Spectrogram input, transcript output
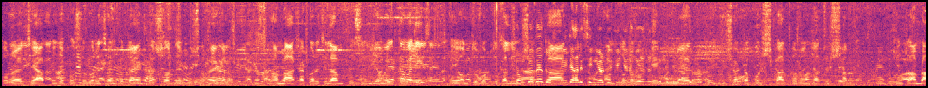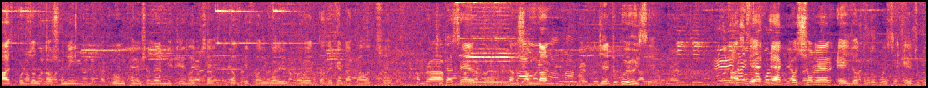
তো রয়েছে, আপনি যে প্রশ্ন করেছেন গত এক বছর, দেড় বছর হয়ে গেল। আমরা আশা করেছিলাম প্রেসিডিয়ামের এই অন্তর্বর্তীকালীন বিষয়টা পরিষ্কার করবেন জাতির সামনে। কিন্তু আমরা আজ পর্যন্ত শুনি গুম কমিশনের মিটিং হচ্ছে, এদেরকে পারিবারিকভাবে তাদেরকে ডাকা হচ্ছে। আমরা ঠিক আছে, অনুসন্ধান যেটুকুই হয়েছে আজকে এক বছরের এই যতটুকু হয়েছে, এইটুকু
